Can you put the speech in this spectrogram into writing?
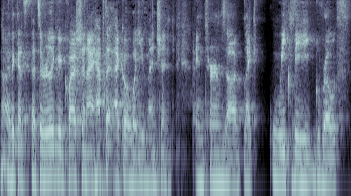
No i think that's that's a really good question. I have to echo what you mentioned in terms of like weekly growth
